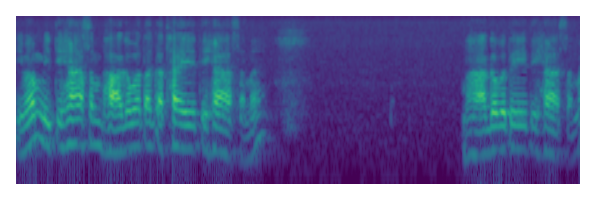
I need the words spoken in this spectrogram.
इमम् इतिहासं भागवतकथा इतिहासम्। भागवते इतिहासम्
